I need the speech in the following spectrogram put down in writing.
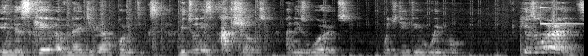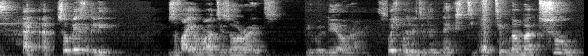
In the scale of Nigerian politics, between his actions and his words, which do you think weighed more? His words! so basically, so far your mouth is alright, you go there alright. Which moves me to the next tip. Tip number two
